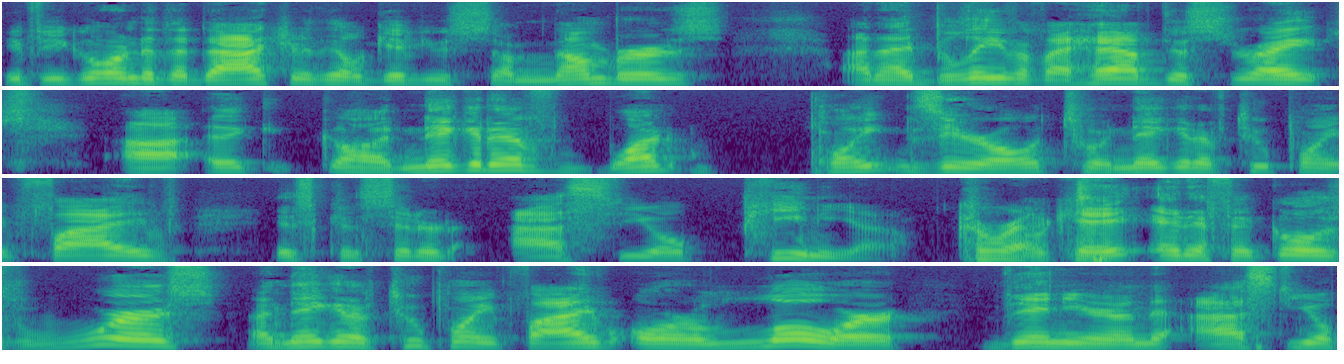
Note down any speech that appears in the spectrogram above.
If you go into the doctor, they'll give you some numbers. And I believe if I have this right, uh, uh, negative 1.0 to a negative 2.5 is considered osteopenia. Correct. Okay. And if it goes worse, a negative 2.5 or lower, then you're in the osteoporosis,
